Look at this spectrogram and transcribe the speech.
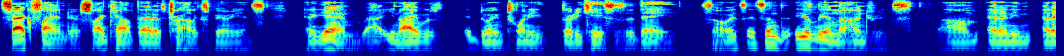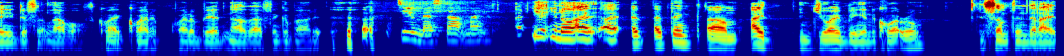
fact finder, so I count that as trial experience. And again, I, you know, I was doing 20, 30 cases a day, so it's it's in, easily in the hundreds um, at any at any different level. It's quite quite a quite a bit now that I think about it. Do you miss that, Mike? Yeah, you know, I I I think um, I enjoy being in the courtroom. It's something that I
